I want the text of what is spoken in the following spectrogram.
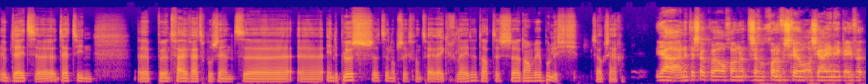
update, uh, 13,55% uh, in de plus ten opzichte van twee weken geleden. Dat is dan weer bullish, zou ik zeggen. Ja, en het is ook wel gewoon, het is ook gewoon een verschil als jij en ik even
